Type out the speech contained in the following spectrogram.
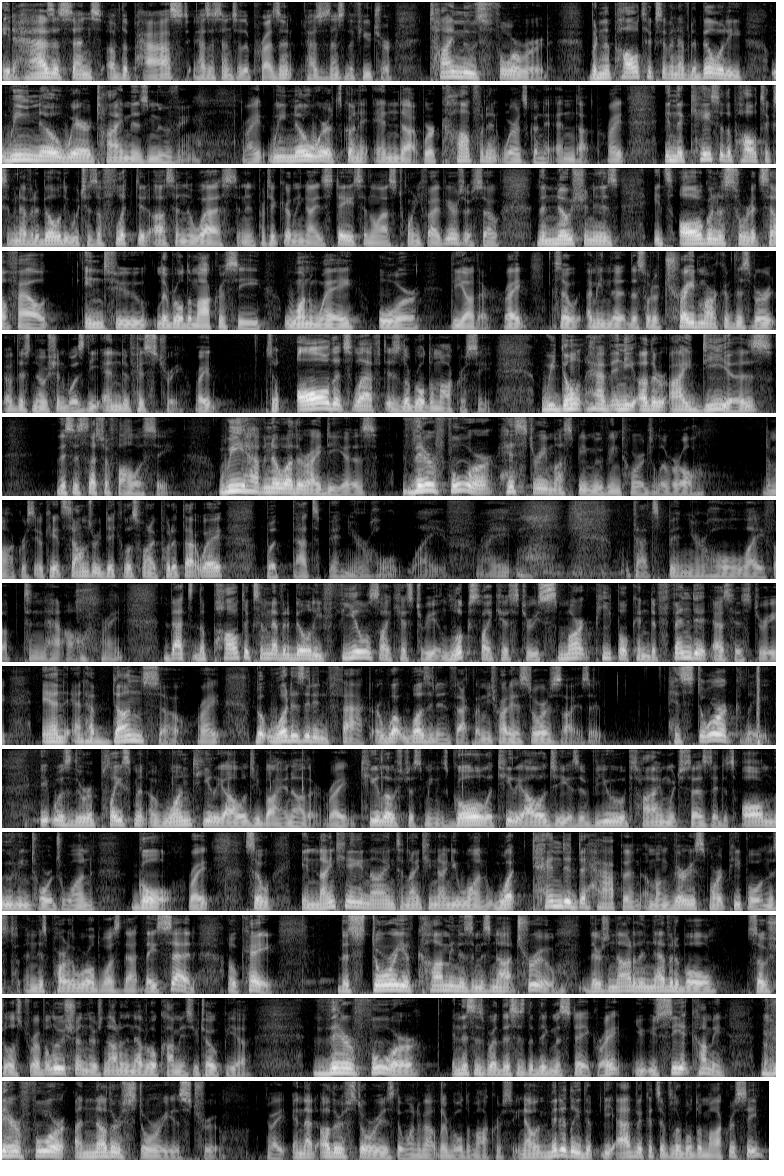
It has a sense of the past, it has a sense of the present, it has a sense of the future. Time moves forward, but in the politics of inevitability, we know where time is moving right? We know where it's going to end up. We're confident where it's going to end up, right? In the case of the politics of inevitability, which has afflicted us in the West, and in particular the United States in the last 25 years or so, the notion is it's all going to sort itself out into liberal democracy one way or the other, right? So, I mean, the, the sort of trademark of this, ver- of this notion was the end of history, right? So, all that's left is liberal democracy. We don't have any other ideas this is such a fallacy. We have no other ideas. Therefore, history must be moving towards liberal democracy. Okay, it sounds ridiculous when I put it that way, but that's been your whole life, right? That's been your whole life up to now, right? That's the politics of inevitability feels like history, it looks like history. Smart people can defend it as history and, and have done so, right? But what is it in fact, or what was it in fact? Let me try to historicize it. Historically, it was the replacement of one teleology by another, right? Telos just means goal. A teleology is a view of time which says that it's all moving towards one goal, right? So in 1989 to 1991, what tended to happen among very smart people in this, in this part of the world was that they said, okay, the story of communism is not true. There's not an inevitable socialist revolution, there's not an inevitable communist utopia. Therefore, and this is where this is the big mistake, right? You, you see it coming. Therefore, another story is true, right? And that other story is the one about liberal democracy. Now, admittedly, the, the advocates of liberal democracy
